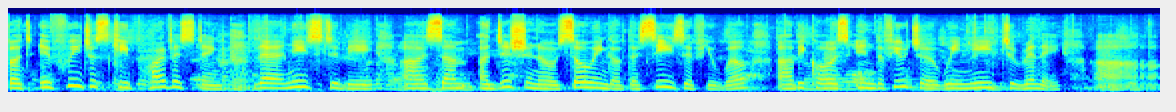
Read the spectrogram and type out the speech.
But if we just keep harvesting, there needs to be uh, some additional sowing of the seeds, if you will, uh, because in the future we need to really uh,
